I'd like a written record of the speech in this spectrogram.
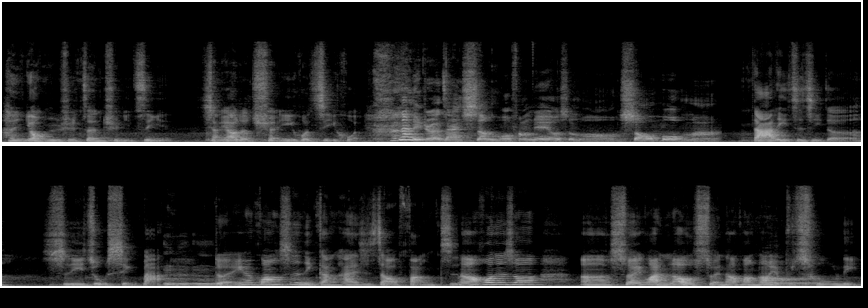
很勇于去争取你自己想要的权益或机会，那你觉得在生活方面有什么收获吗？打理自己的食衣住行吧，嗯嗯，对，因为光是你刚开始找房子，然后或是说，呃，水管漏水，然后房东也不处理，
